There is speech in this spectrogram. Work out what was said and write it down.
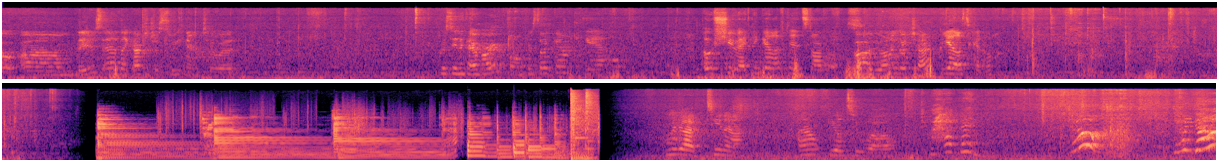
Really sweet. Oh, um, they just add like extra sweetener to it. Christina, can I borrow your phone for a second? Yeah. Oh shoot, I think I left it in Starbucks. Oh, do you want to go check? Yeah, let's go. Oh my god, Tina, I don't feel too well. What happened? No! Don't die!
